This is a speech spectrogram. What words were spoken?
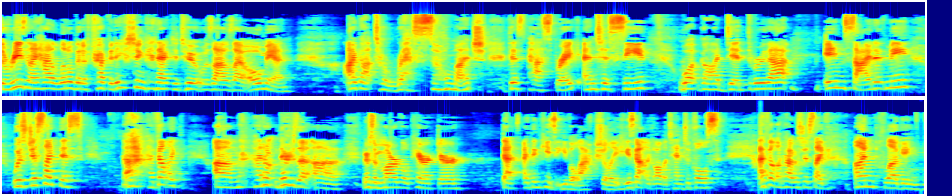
the reason I had a little bit of trepidation connected to it was I was like, oh man, I got to rest so much this past break and to see what God did through that inside of me was just like this. Uh, I felt like um, I don't. There's a uh, there's a Marvel character that I think he's evil. Actually, he's got like all the tentacles. I felt like I was just like unplugging,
